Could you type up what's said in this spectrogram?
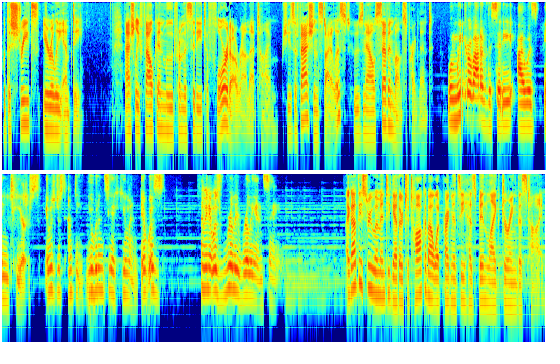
with the streets eerily empty. Ashley Falcon moved from the city to Florida around that time. She's a fashion stylist who's now seven months pregnant. When we drove out of the city, I was in tears. It was just empty. You wouldn't see a human. It was, I mean, it was really, really insane. I got these three women together to talk about what pregnancy has been like during this time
